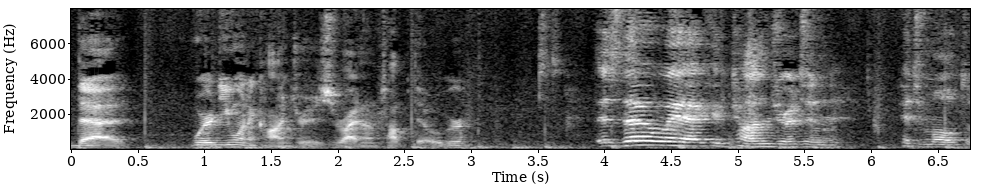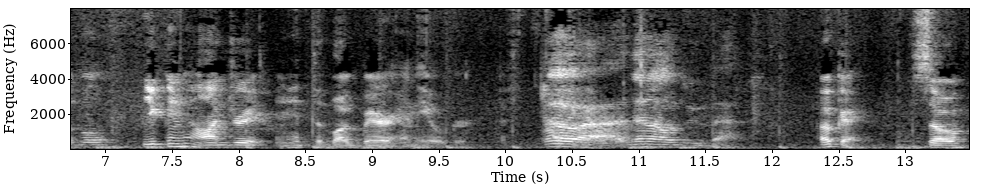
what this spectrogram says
that. Where do you want to conjure it? Is right on top of the ogre? Is there a way I could conjure it and hit multiple? You can conjure it and hit the bugbear and the ogre. Oh, uh, then I'll do that. Okay, so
